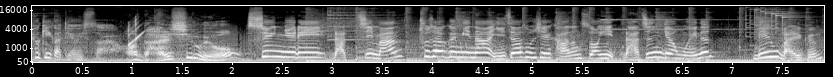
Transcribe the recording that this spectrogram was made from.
표기가 되어 있어요. 아, 날씨로요? 수익률이 낮지만 투자금이나 이자 손실 가능성이 낮은 경우에는 매우 맑음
